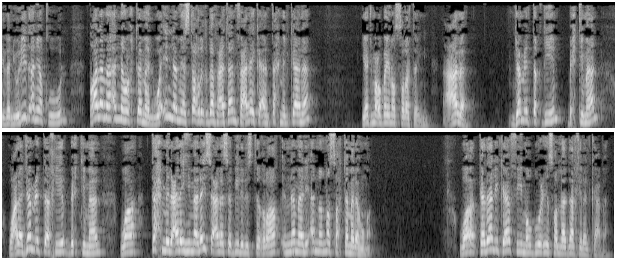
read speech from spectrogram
إذا يريد أن يقول طالما أنه احتمل وإن لم يستغرق دفعة فعليك أن تحمل كان يجمع بين الصلاتين على جمع التقديم باحتمال وعلى جمع التأخير باحتمال وتحمل عليهما ليس على سبيل الاستغراق إنما لأن النص احتملهما. وكذلك في موضوع صلى داخل الكعبة.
